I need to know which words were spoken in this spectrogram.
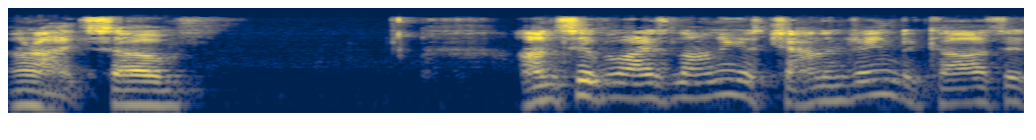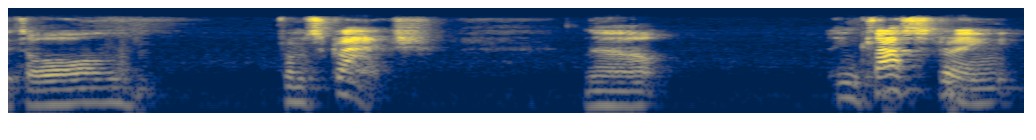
All right, so unsupervised learning is challenging because it's all from scratch. Now, in clustering,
